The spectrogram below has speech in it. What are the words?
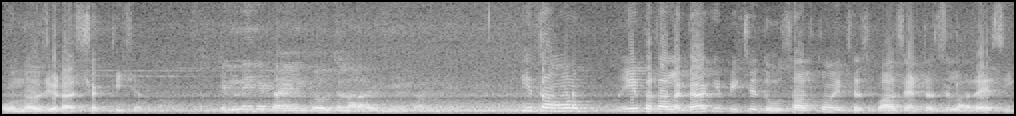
ਓਨਰ ਜਿਹੜਾ ਸ਼ਕਤੀ ਸ਼ਰਮਾ ਕਿੰਨੇ ਕੇ ਟਾਈਮ ਤੋਂ ਚਲਾ ਰਹੇ ਸੀ ਇਹ ਕੰਮ ਇਹ ਤਾਂ ਹੁਣ ਇਹ ਪਤਾ ਲੱਗਾ ਕਿ ਪਿਛਲੇ 2 ਸਾਲ ਤੋਂ ਇੱਥੇ ਸਪਾ ਸੈਂਟਰ ਚਲਾ ਰਹੇ ਸੀ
